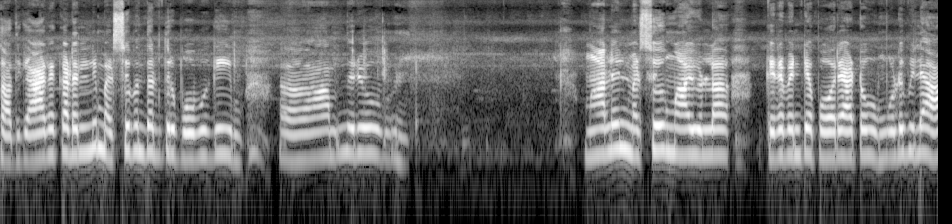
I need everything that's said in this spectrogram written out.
സാധിക്കും. ആഴക്കടലിൽ മത്സ്യബന്ധനത്തിന് പോവുകയും ഒരു മാറിൽ മത്സ്യവുമായുള്ള കിഴവന്റെ പോരാട്ടവും ഒടുവിൽ ആ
